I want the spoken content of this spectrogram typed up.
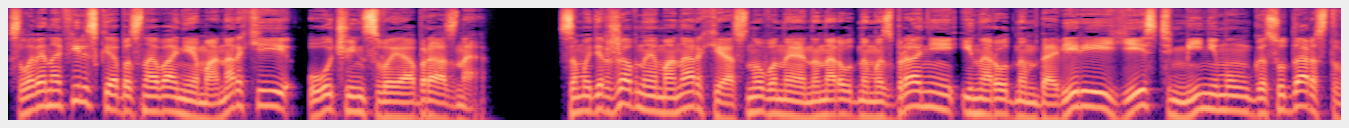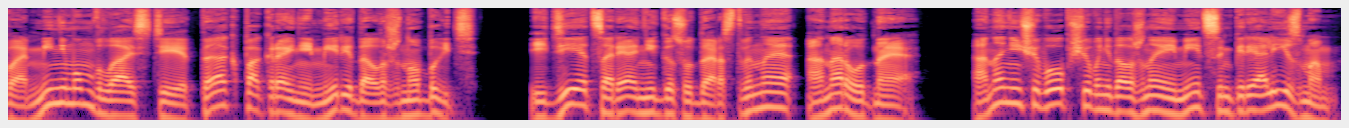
Славянофильское обоснование монархии очень своеобразно. Самодержавная монархия, основанная на народном избрании и народном доверии, есть минимум государства, минимум власти, так, по крайней мере, должно быть. Идея царя не государственная, а народная. Она ничего общего не должна иметь с империализмом,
